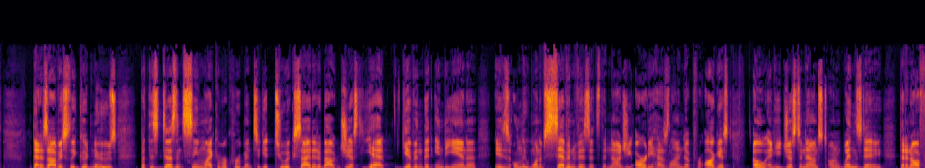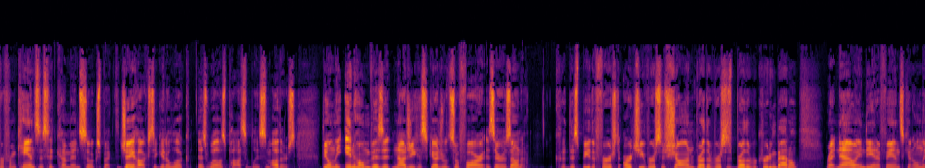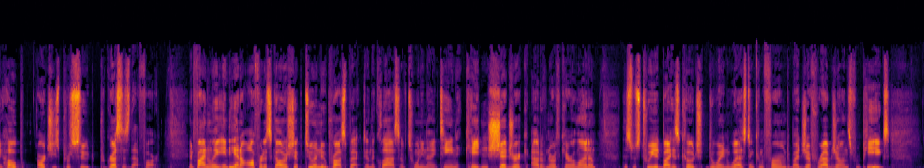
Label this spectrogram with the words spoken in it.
That is obviously good news, but this doesn't seem like a recruitment to get too excited about just yet, given that Indiana is only one of seven visits that Nnaji already has lined up for August. Oh, and he just announced on Wednesday that an offer from Kansas had come in, so expect the Jayhawks to get a look, as well as possibly some others. The only in home visit Nnaji has scheduled so far is Arizona. Could this be the first Archie versus Sean, brother versus brother recruiting battle? Right now, Indiana fans can only hope Archie's pursuit progresses that far. And finally, Indiana offered a scholarship to a new prospect in the class of 2019, Kadin Shedrick out of North Carolina. This was tweeted by his coach, Dwayne West, and confirmed by Jeff Rabjohns from Peegs.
